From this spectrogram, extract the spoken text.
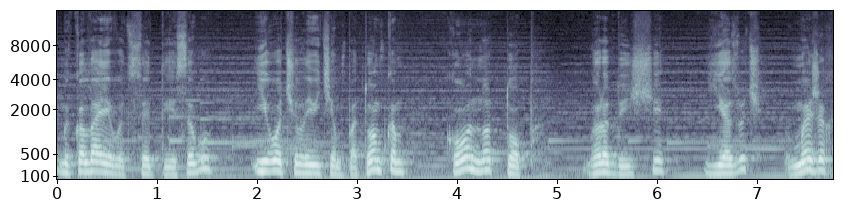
Миколаєву Цетисову і його чоловічим потомкам Конотоп, городище Єзуч в межах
